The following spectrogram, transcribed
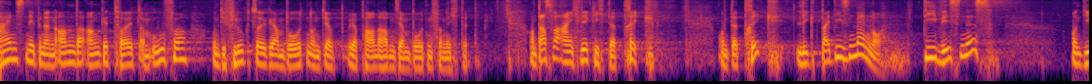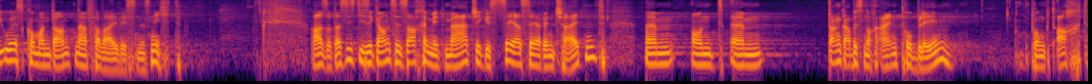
eins nebeneinander angeteut am Ufer und die Flugzeuge am Boden und die Japaner haben sie am Boden vernichtet. Und das war eigentlich wirklich der Trick. Und der Trick liegt bei diesen Männern. Die wissen es und die US-Kommandanten auf Hawaii wissen es nicht. Also, das ist diese ganze Sache mit Magic, ist sehr, sehr entscheidend. Ähm, und ähm, dann gab es noch ein Problem, Punkt 8.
